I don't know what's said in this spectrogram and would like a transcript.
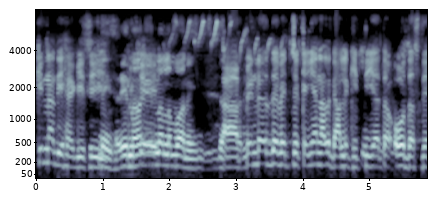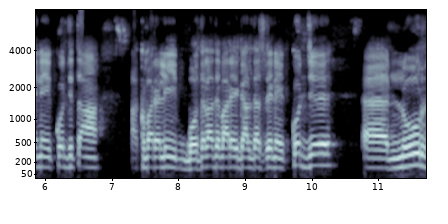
ਕਿੰਨਾ ਦੀ ਹੈਗੀ ਸੀ? ਨਹੀਂ ਸਰ ਕਿਉਂਕਿ, ਇਹਨਾਂ ਲੰਬਾ ਨਹੀਂ ਅਹ, ਪਿੰਡ ਦੇ ਵਿੱਚ ਕਈਆਂ ਨਾਲ ਗੱਲ ਕੀਤੀ ਹੈ ਤਾਂ ਉਹ ਦੱਸਦੇ ਨੇ ਕੁਝ ਤਾਂ ਅਕਬਰ ਅਲੀ ਬੋਦਲਾ ਦੇ ਬਾਰੇ ਗੱਲ ਦੱਸਦੇ ਨੇ ਕੁਝ ਅਹ, ਨੂਰ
